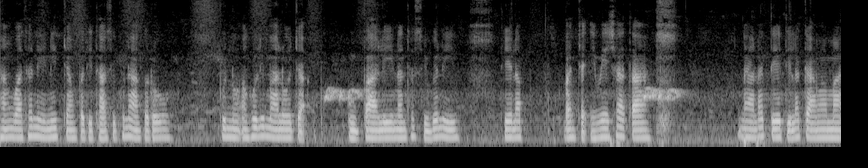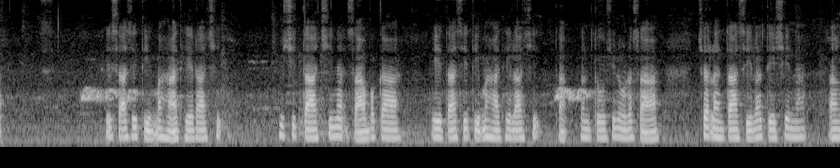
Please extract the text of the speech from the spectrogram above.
หังวาทเนนิจังปฏิทาสิกุณากโรโพปุณโญอังคุลิมาโลจะอุปาลีนันทสิเวลี เทระบัญจอิเวชาตา นาลเตติลกามามะสิสาสิติมหาเทราชิวิชิตาชินะสาวกา เอตาสิติมหาเทราชิตะวันโตชิโนรสาชลันตาศีลเตเชนะ อัง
